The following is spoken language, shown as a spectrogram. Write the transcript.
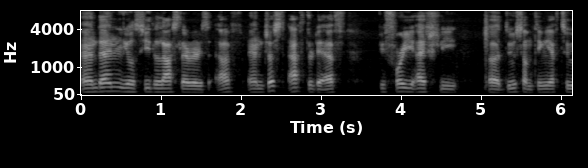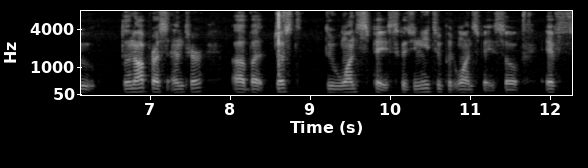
and then you'll see the last letter is F and just after the F before you actually uh, do something you have to do not press enter uh, but just do one space because you need to put one space. So if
